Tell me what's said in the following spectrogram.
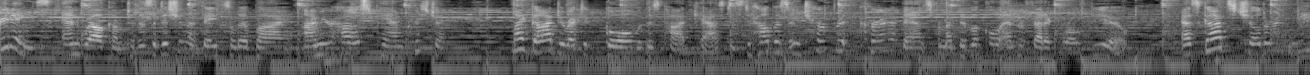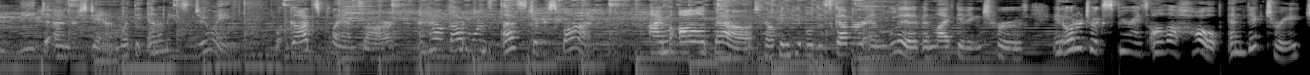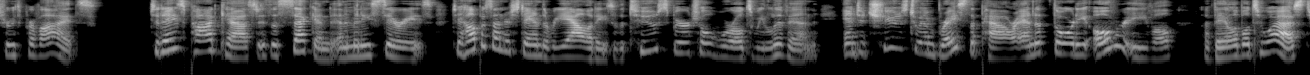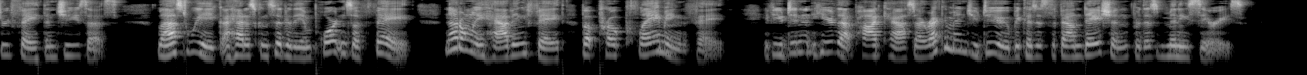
Greetings and welcome to this edition of Faith to Live By. I'm your host, Pam Christian. My God directed goal with this podcast is to help us interpret current events from a biblical and prophetic worldview. As God's children, we need to understand what the enemy is doing, what God's plans are, and how God wants us to respond. I'm all about helping people discover and live in life giving truth in order to experience all the hope and victory truth provides. Today's podcast is the second in a mini series to help us understand the realities of the two spiritual worlds we live in and to choose to embrace the power and authority over evil available to us through faith in Jesus. Last week, I had us consider the importance of faith, not only having faith, but proclaiming faith. If you didn't hear that podcast, I recommend you do because it's the foundation for this mini series.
